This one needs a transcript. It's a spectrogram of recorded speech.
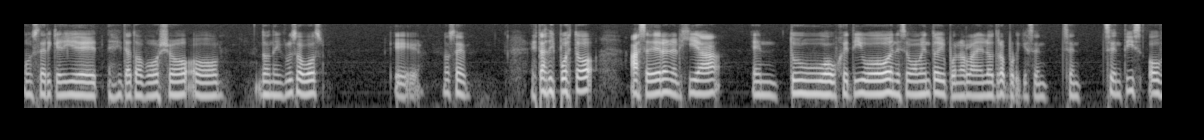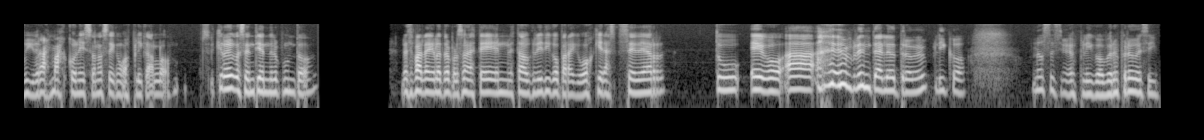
un ser querido necesita tu apoyo o donde incluso vos, eh, no sé, estás dispuesto a ceder energía en tu objetivo en ese momento y ponerla en el otro porque sentís o vibrás más con eso, no sé cómo explicarlo. Creo que se entiende el punto. No hace falta que la otra persona esté en un estado crítico para que vos quieras ceder tu ego a frente al otro, ¿me explico? No sé si me explico, pero espero que sí.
